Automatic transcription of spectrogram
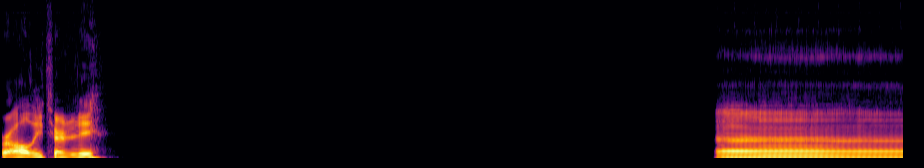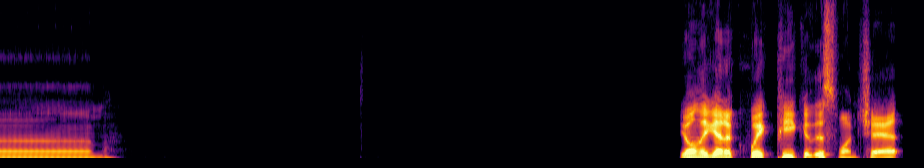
for all eternity. Um, you only get a quick peek at this one, chat.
